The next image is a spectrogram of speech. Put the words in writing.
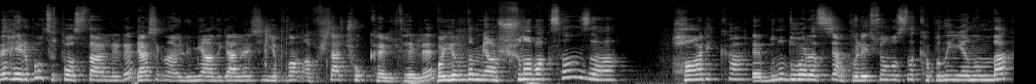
ve Harry Potter posterleri. Gerçekten ölüm yadigarları için yapılan afişler çok kaliteli. Bayıldım ya şuna baksanıza. Harika. E, bunu duvara asacağım. Koleksiyon odasında kapının yanında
